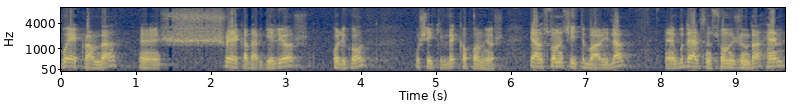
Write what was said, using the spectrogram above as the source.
bu ekranda e, şuraya kadar geliyor poligon bu şekilde kapanıyor. Yani sonuç itibarıyla e, bu dersin sonucunda hem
